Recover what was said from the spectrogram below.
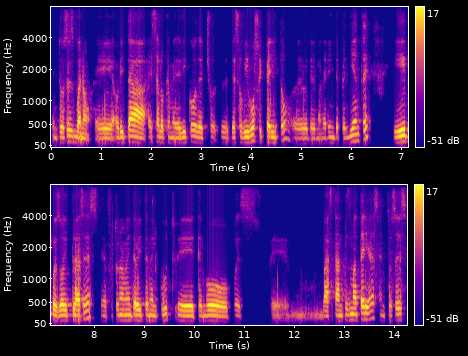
Entonces, bueno, eh, ahorita es a lo que me dedico, de hecho, de eso vivo, soy perito eh, de manera independiente y pues doy clases. Afortunadamente ahorita en el CUT tengo pues bastantes materias, entonces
